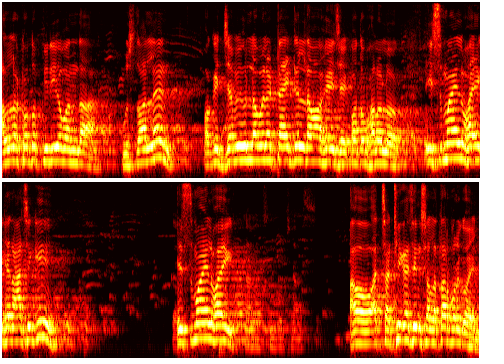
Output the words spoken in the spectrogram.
আল্লাহর কত প্রিয় বান্দা বুঝতে পারলেন? ওকে জবিউল্লাহ বলে টাইটেল দেওয়া হয়েছে কত ভালো লোক। ইসমাইল ভাই এখানে আছে কি? ইসমাইল ভাই। ও আচ্ছা ঠিক আছে ইনশাল্লাহ তারপরে কহেন।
